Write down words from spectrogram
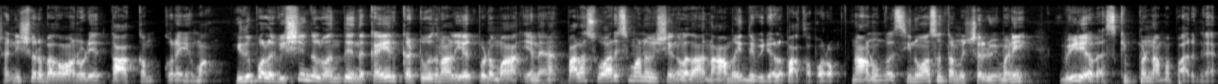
சனீஸ்வர பகவானுடைய தாக்கம் குறையுமா? இது போல விஷயங்கள் வந்து இந்த கயிறு கட்டுவதனால் ஏற்படுமா என பல சுவாரஸ்யமான விஷயங்களை தான் நாம் இந்த வீடியோவில் பார்க்க போகிறோம் நான் உங்கள் சீனிவாசன் தமிழ்ச்செல்வி மணி வீடியோவை ஸ்கிப் பண்ணாமல் பாருங்கள்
